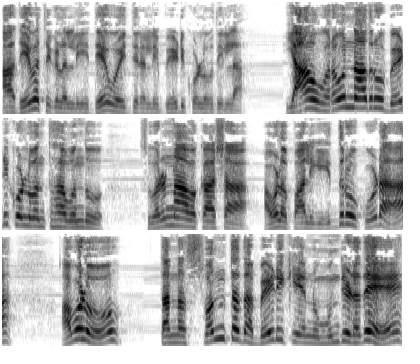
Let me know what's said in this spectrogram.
ಆ ದೇವತೆಗಳಲ್ಲಿ, ದೇವವೈದ್ಯರಲ್ಲಿ ಬೇಡಿಕೊಳ್ಳುವುದಿಲ್ಲ. ಯಾವ ವರವನ್ನಾದರೂ ಬೇಡಿಕೊಳ್ಳುವಂತಹ ಒಂದು ಸುವರ್ಣಾವಕಾಶ ಅವಳ ಪಾಲಿಗೆ ಇದ್ದರೂ ಕೂಡ ಅವಳು ತನ್ನ ಸ್ವಂತದ ಬೇಡಿಕೆಯನ್ನು ಮುಂದಿಡದೆ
